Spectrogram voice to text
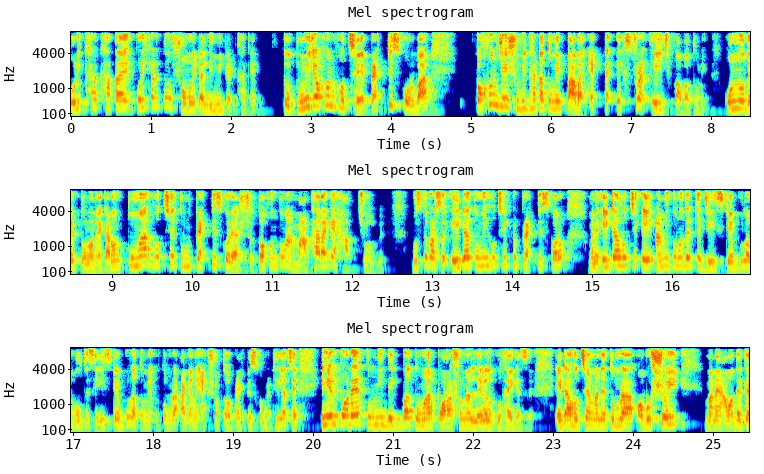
পরীক্ষার খাতায়, পরীক্ষার তো সময়টা লিমিটেড থাকে, তো তুমি যখন হচ্ছে প্র্যাকটিস করবা তখন যে সুবিধাটা তুমি পাবা, একটা এক্সট্রা এজ পাবা তুমি অন্যদের তুলনায়। কারণ তোমার হচ্ছে তুমি প্র্যাকটিস করে আসছো, তখন তোমার মাথার আগে হাত চলবে। বুঝতে পারছ? এটা তুমি হচ্ছে একটু প্র্যাকটিস করো। মানে এটা হচ্ছে এই আমি তোমাদেরকে যেই স্টেপগুলো বলতেছি, এই স্টেপগুলো তুমি, তোমরা আগামী এক সপ্তাহ প্র্যাকটিস করবে, ঠিক আছে? এরপরে তুমি দেখবা তোমার পড়াশোনার লেভেল কোথায় গেছে। এটা হচ্ছে মানে তোমরা অবশ্যই মানে আমাদেরকে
